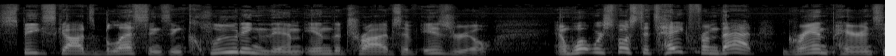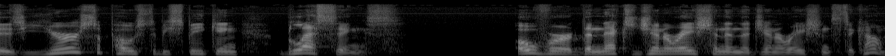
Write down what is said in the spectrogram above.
Speaks God's blessings, including them in the tribes of Israel. And what we're supposed to take from that, grandparents, is you're supposed to be speaking blessings over the next generation and the generations to come.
